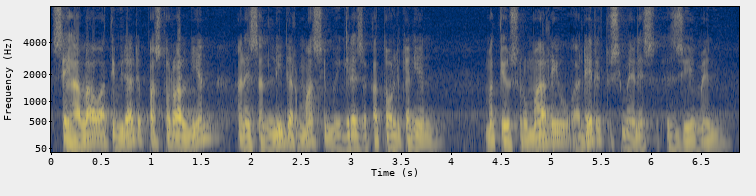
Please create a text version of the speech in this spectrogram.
se halau atividade pastoral nian, hanesan líder máximo igreja católica nian. Mateus Romário, Adérito Ximenes, ZMN.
